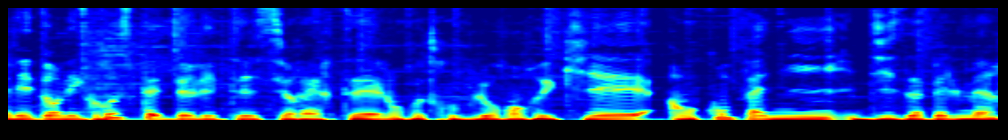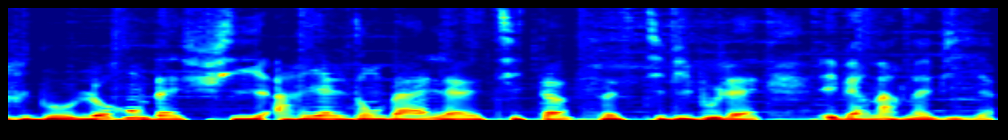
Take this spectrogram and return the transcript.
Allez, dans les grosses têtes de l'été sur RTL, on retrouve Laurent Ruquier en compagnie d'Isabelle Mergot, Laurent Baffy, Ariel Dombal, Titoff, Stevie Boulet et Bernard Mabille.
